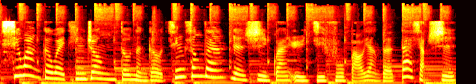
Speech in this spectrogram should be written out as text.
希望各位听众都能够轻松的认识关于肌肤保养的大小事，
